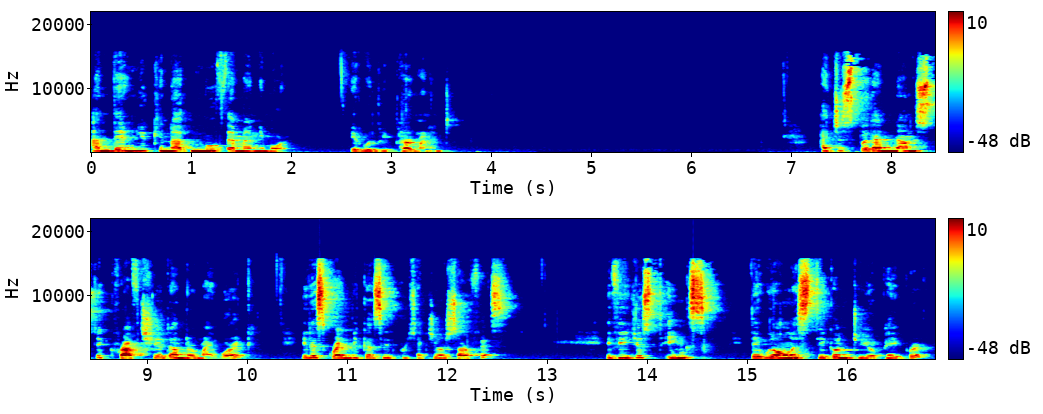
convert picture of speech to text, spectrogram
And then you cannot move them anymore. It will be permanent. I just put a non-stick craft sheet under my work. It is great because it protects your surface. If you use inks, they will only stick onto your paper,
